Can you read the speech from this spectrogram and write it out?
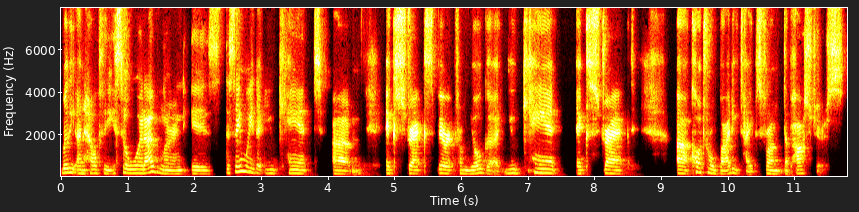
really unhealthy. So, what I've learned is the same way that you can't um, extract spirit from yoga, you can't extract uh, cultural body types from the postures.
